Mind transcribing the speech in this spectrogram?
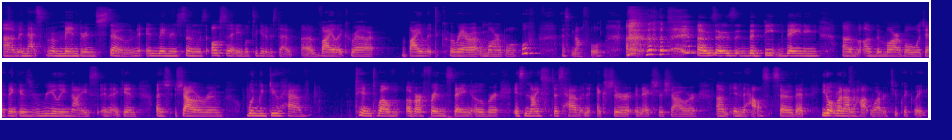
um, and that's from Mandarin Stone. And Mandarin Stone was also able to give us that uh, violet Carrara Violet Carrara marble. Whew, that's a mouthful. um, so it's the deep veining um, of the marble, which I think is really nice. And again, a shower room, when we do have 10, 12 of our friends staying over, it's nice to just have an extra, an extra shower um, in the house so that you don't run out of hot water too quickly.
